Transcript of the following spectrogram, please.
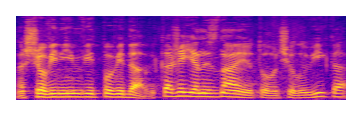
На що він їм відповідав? І каже, я не знаю того чоловіка,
